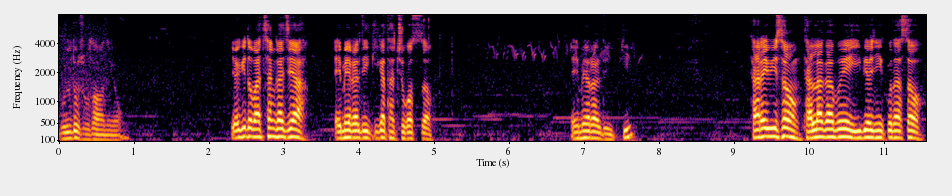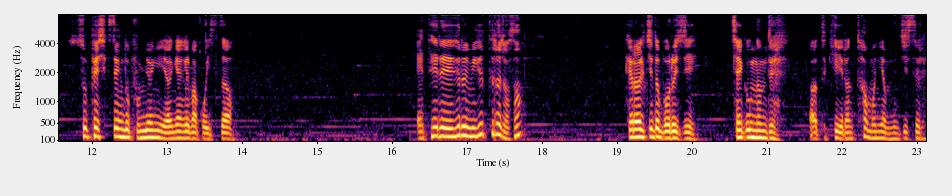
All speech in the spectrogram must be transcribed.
물도 조사하네요. 여기도 마찬가지야. 에메랄드 이끼가 다 죽었어. 에메랄드 이끼? 달의 위성 달라가브의 이변이 있고 나서 숲의 식생도 분명히 영향을 받고 있어. 에테르의 흐름이 흐트러져서? 그럴지도 모르지. 제국놈들 어떻게 이런 터무니없는 짓을.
